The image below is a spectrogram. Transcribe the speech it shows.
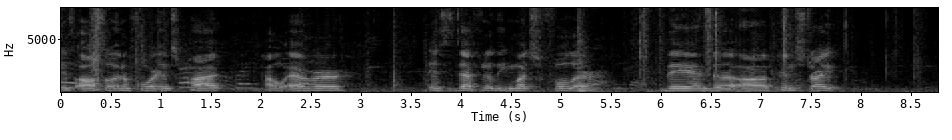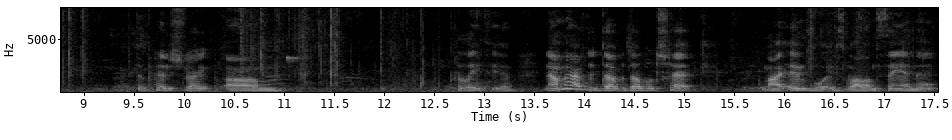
is also in a four inch pot. However, it's definitely much fuller than the uh, pinstripe, the pinstripe um, Calathea. Now I'm gonna have to double, double check my invoice while I'm saying that.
